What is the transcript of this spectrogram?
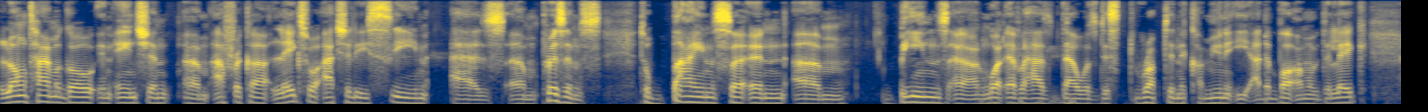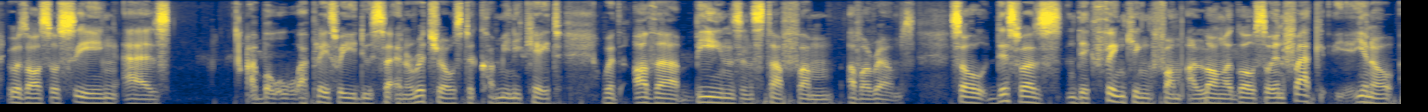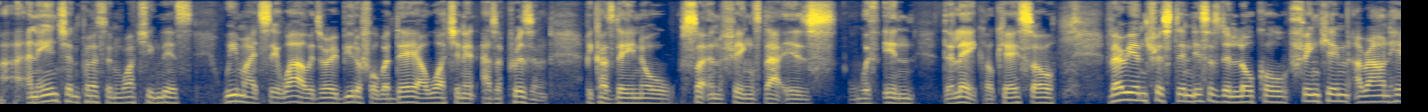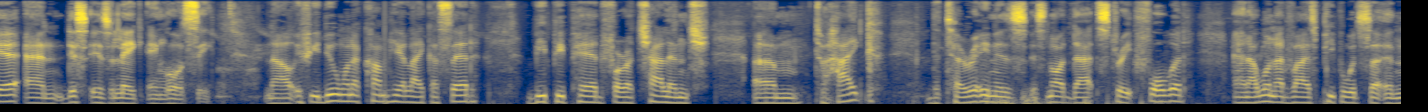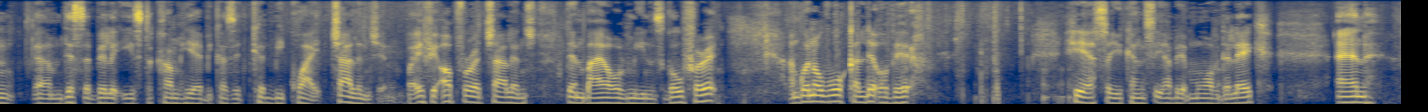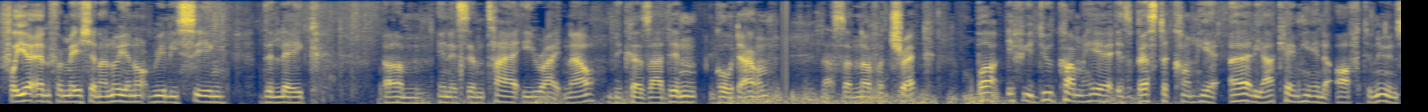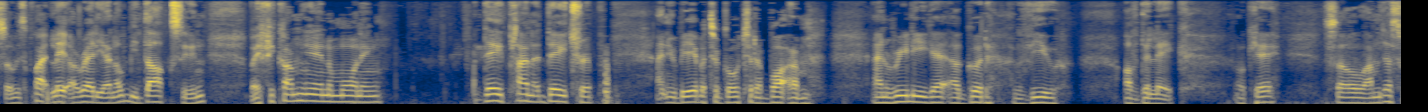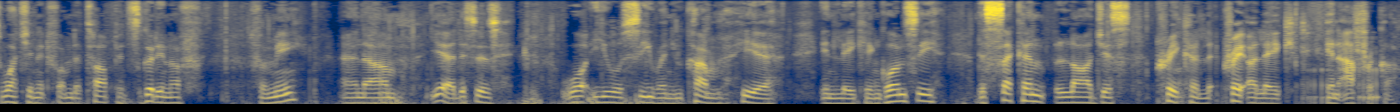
long time ago in ancient um, Africa, lakes were actually seen as um, prisons to bind certain um, and whatever has that was disrupting the community at the bottom of the lake. It was also seen as Uh, a, a place where you do certain rituals to communicate with other beings and stuff from other realms. So this was the thinking from a long ago. So in fact, you know, an ancient person watching this, we might say, wow, it's very beautiful, but they are watching it as a prison because they know certain things that is within the lake. Okay. So very interesting. This is the local thinking around here and this is Lake Ngozi. Now, if you do want to come here, like I said, be prepared for a challenge um, to hike. The terrain is, is not that straightforward and I wouldn't advise people with certain um, disabilities to come here because it could be quite challenging. But if you're up for a challenge, then by all means, go for it. I'm going to walk a little bit here so you can see a bit more of the lake. And for your information, I know you're not really seeing the lake um, in its entirety right now because I didn't go down. That's another trek. But if you do come here, it's best to come here early. I came here in the afternoon, so it's quite late already and it'll be dark soon. But if you come here in the morning, day plan a day trip and you'll be able to go to the bottom and really get a good view of the lake. Okay, so I'm just watching it from the top. It's good enough for me and um, yeah this is what you will see when you come here in Lake Ngozi the second largest crater, crater lake in Africa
